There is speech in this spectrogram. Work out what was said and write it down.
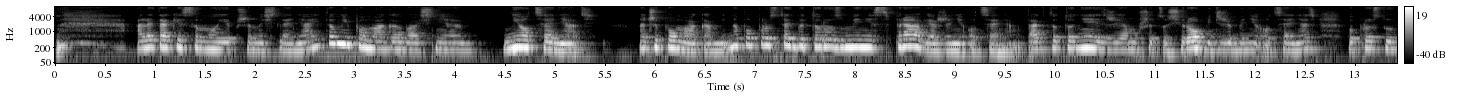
ale takie są moje przemyślenia i to mi pomaga właśnie nie oceniać. Znaczy pomaga mi, no po prostu jakby to rozumienie sprawia, że nie oceniam, tak? To to nie jest, że ja muszę coś robić, żeby nie oceniać, po prostu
